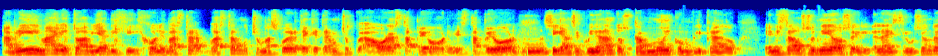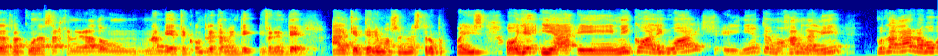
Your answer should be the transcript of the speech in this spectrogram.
abril, mayo todavía, dije, híjole, va a estar, va a estar mucho más fuerte, hay que tener mucho Ahora está peor, ¿eh? está peor, uh -huh. síganse cuidando, está muy complicado. En Estados Unidos el, la distribución de las vacunas ha generado un, un, ambiente completamente diferente al que tenemos en nuestro país. Oye, y, a, y Nico Ali Walsh, el nieto de Mohamed Ali, pues la agarra Bob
